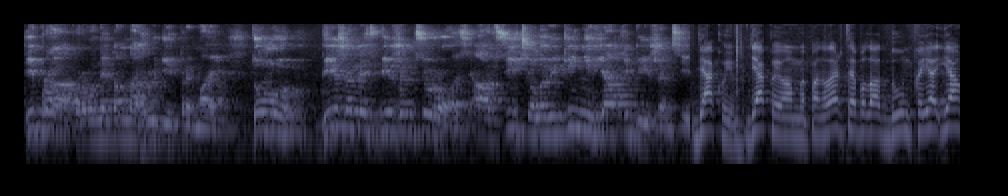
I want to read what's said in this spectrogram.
І прапор вони там на груді тримають. Тому біженець біженцю розь, а всі чоловіки ніякі біженці. Дякую, дякую вам, пане Олеж. Це була думка. Я, я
